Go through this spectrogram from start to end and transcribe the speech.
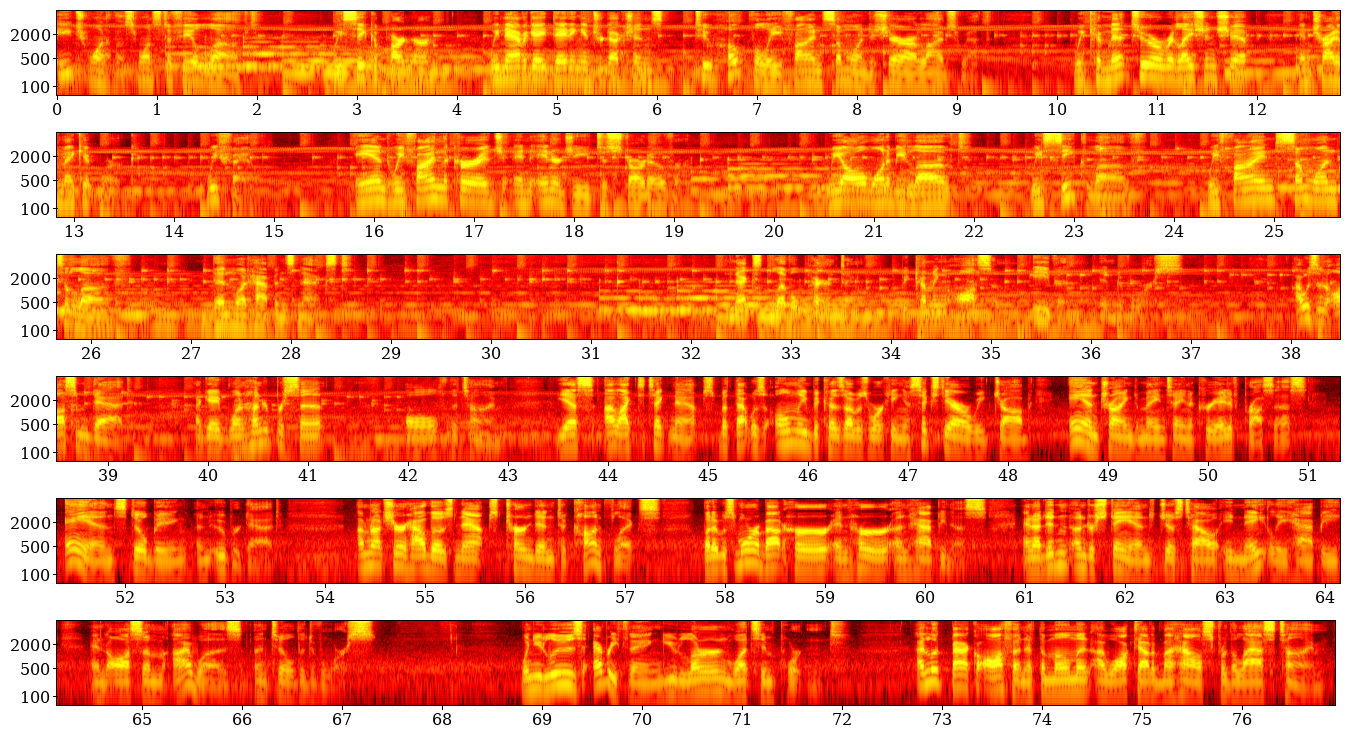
Each one of us wants to feel loved. We seek a partner. We navigate dating introductions to hopefully find someone to share our lives with. We commit to a relationship and try to make it work. We fail. And we find the courage and energy to start over. We all want to be loved. We seek love. We find someone to love. Then what happens next? Next level parenting, becoming awesome, even in divorce. I was an awesome dad. I gave 100% all the time. Yes, I like to take naps, but that was only because I was working a 60 hour week job and trying to maintain a creative process and still being an Uber dad. I'm not sure how those naps turned into conflicts, but it was more about her and her unhappiness and I didn't understand just how innately happy and awesome I was until the divorce. When you lose everything, you learn what's important. I look back often at the moment I walked out of my house for the last time.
